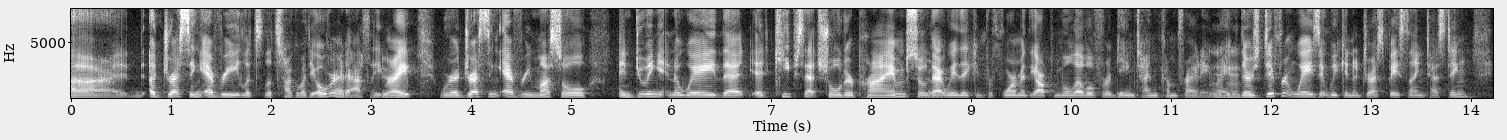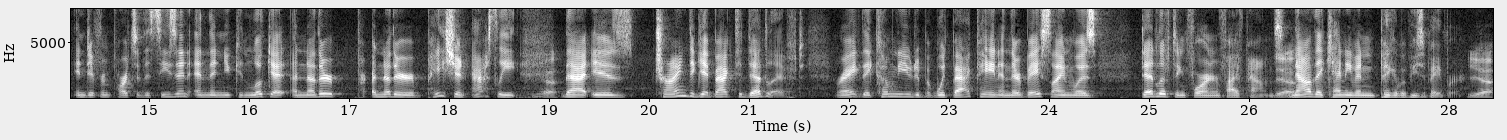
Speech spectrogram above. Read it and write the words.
uh, addressing every let's let's talk about the overhead athlete Yeah. right we're addressing every muscle and doing it in a way that it keeps that shoulder primed so Yeah. that way they can perform at the optimal level for a game time come friday right Mm-hmm. there's different ways that we can address baseline testing in different parts of the season and then you can look at another another patient athlete Yeah. that is trying to get back to deadlift right they come to you to, with back pain and their baseline was deadlifting 405 pounds Yeah. now they can't even pick up a piece of paper Yeah.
